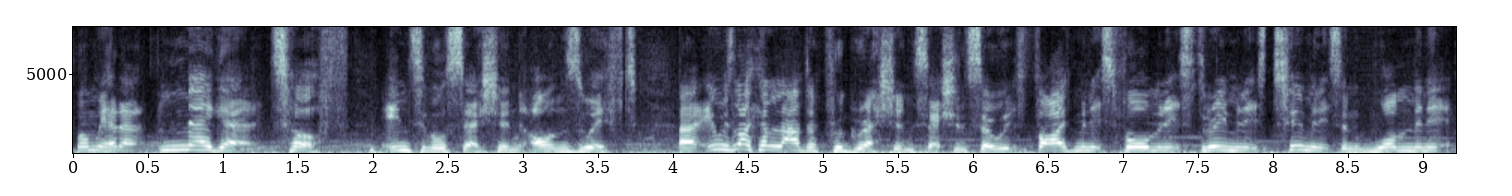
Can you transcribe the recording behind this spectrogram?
when we had a mega tough interval session on Zwift. Uh, it was like a ladder progression session. So it's five minutes, four minutes, three minutes, two minutes, and one minute,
